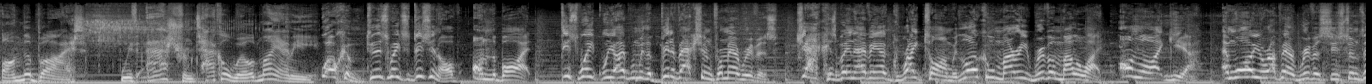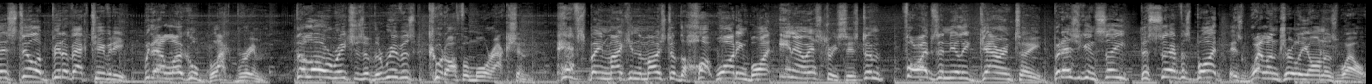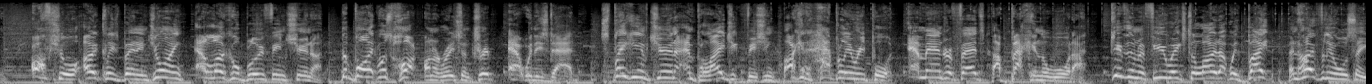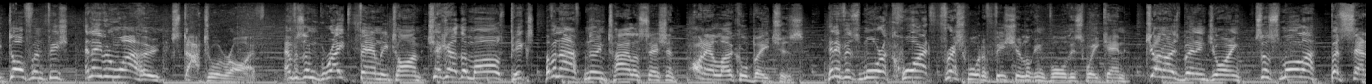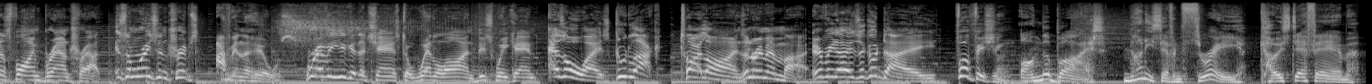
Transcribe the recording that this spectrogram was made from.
On the Bite with Ash from Tackle World Miami. Welcome to this week's edition of On the Bite. This week we open with a bit of action from our rivers. Jack has been having a great time with local Murray River Mulloway on light gear. And while you're up our river systems, there's still a bit of activity with our local black bream. The lower reaches of the rivers could offer more action. Hef's been making the most of the hot whiting bite in our estuary system. Vibes are nearly guaranteed, but as you can see, the surface bite is well and truly on as well. Offshore, Oakley's been enjoying our local bluefin tuna. The bite was hot on a recent trip out with his dad. Speaking of tuna and pelagic fishing, I can happily report our Mandurah fads are back in the water. Give them a few weeks to load up with bait, and hopefully we'll see dolphin fish and even wahoo start to arrive. And for some great family time, check out the Miles pics of an afternoon tailor session on our local beaches. And if it's more a quiet freshwater fish you're looking for this weekend, Jono's been enjoying some smaller but satisfying brown trout and some recent trips up in the hills. Wherever you get the chance to wet a line this weekend, as always, good luck, tie lines, and remember, every day is a good day for fishing. On the Bite 97.3 Coast FM.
